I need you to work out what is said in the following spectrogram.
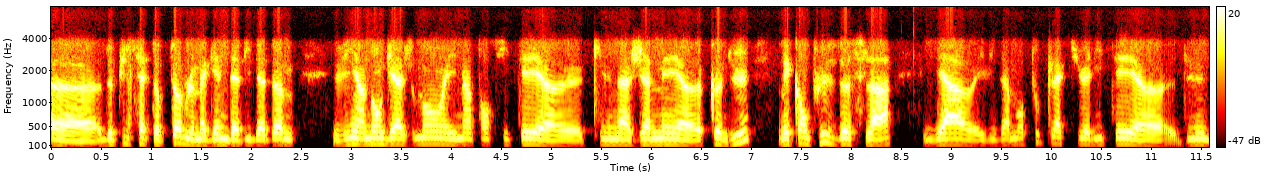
euh, depuis le 7 octobre, le Magen David Adam vit un engagement et une intensité euh, qu'il n'a jamais euh, connu, mais qu'en plus de cela, il y a évidemment toute l'actualité du,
